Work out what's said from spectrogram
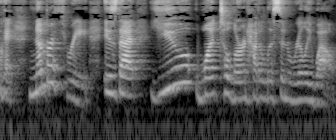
Okay, number three is that you want to learn how to listen really well.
